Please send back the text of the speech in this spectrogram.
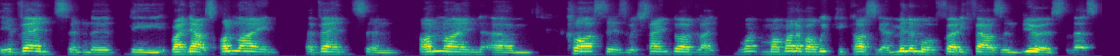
the events and the, the right now it's online events and online um, classes, which thank God, like one, one of our weekly classes get a minimum of 30,000 viewers. So that's,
